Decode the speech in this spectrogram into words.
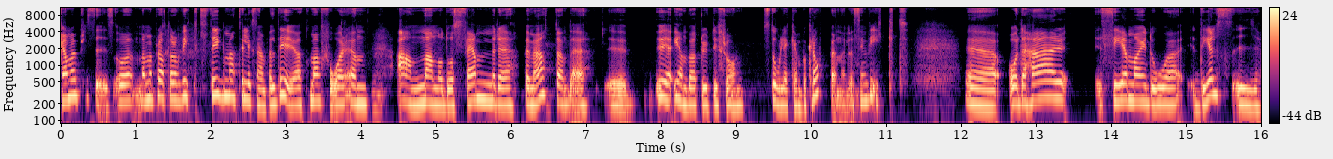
Ja, men precis. Och när man pratar om viktstigma till exempel, det är ju att man får en Mm. annan och då sämre bemötande eh, enbart utifrån storleken på kroppen eller sin vikt. Eh, och det här ser man ju då dels i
